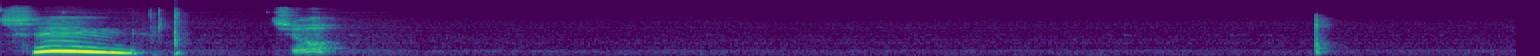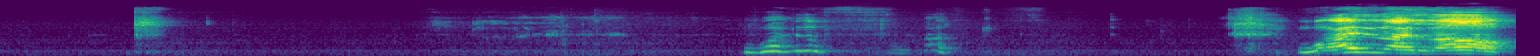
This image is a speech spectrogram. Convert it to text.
Gee. Sure. Why the fuck? Why did I laugh?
